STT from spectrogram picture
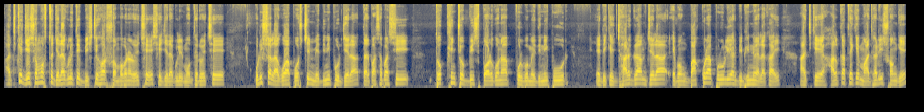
আজকে যে সমস্ত জেলাগুলিতে বৃষ্টি হওয়ার সম্ভাবনা রয়েছে, সেই জেলাগুলির মধ্যে রয়েছে উড়িষ্যা লাগোয়া, পশ্চিম মেদিনীপুর জেলা, তার পাশাপাশি দক্ষিণ চব্বিশ পরগনা, পূর্ব মেদিনীপুর, এদিকে ঝাড়গ্রাম জেলা এবং বাঁকুড়া, পুরুলিয়ার বিভিন্ন এলাকায় আজকে হালকা থেকে মাঝারির সঙ্গে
